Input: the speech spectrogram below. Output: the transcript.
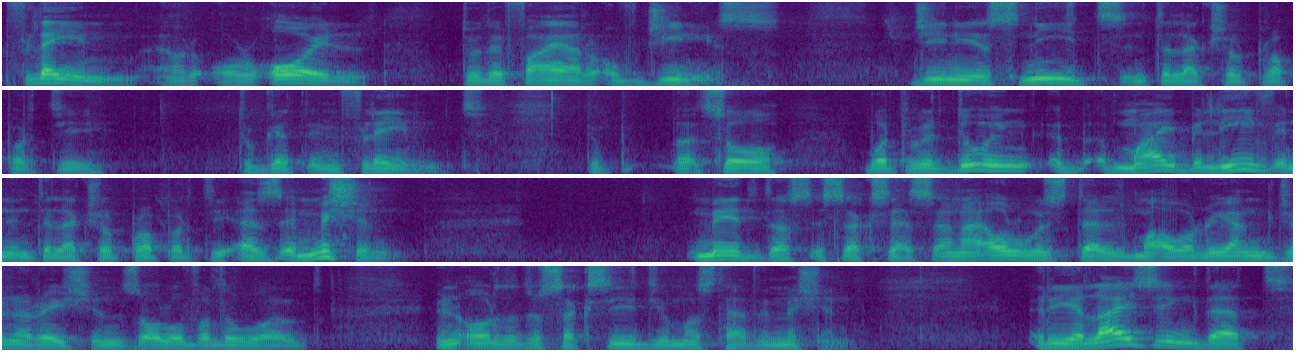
flame or, or oil to the fire of genius. Genius needs intellectual property to get inflamed. To, uh, so what we're doing, uh, my belief in intellectual property as a mission made us a success. And I always tell my, our young generations all over the world, in order to succeed, you must have a mission. Realizing that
